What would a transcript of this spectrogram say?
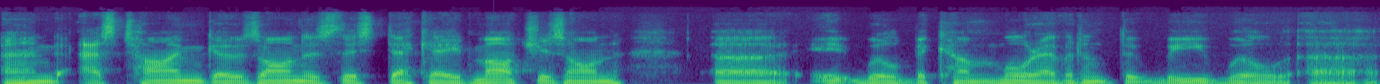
And as time goes on, as this decade marches on, uh, it will become more evident that we will uh,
